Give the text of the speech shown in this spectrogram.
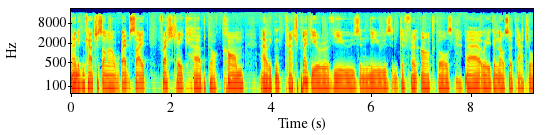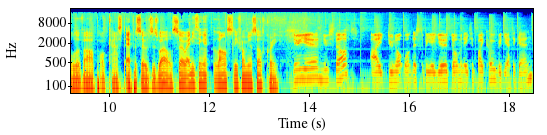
And you can catch us on our website, freshtakehub.com. Uh, we can catch plenty of reviews and news and different articles, uh, where you can also catch all of our podcast episodes as well. So, anything lastly from yourself, Craig? New year, new start. I do not want this to be a year dominated by COVID yet again.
